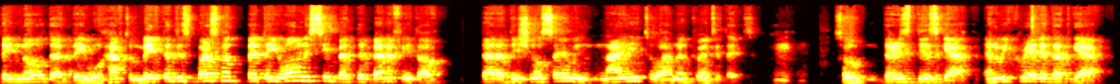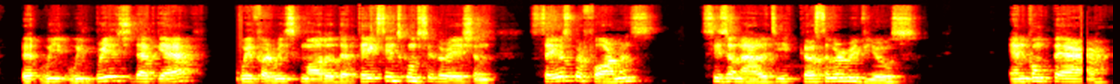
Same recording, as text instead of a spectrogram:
they know that they will have to make the disbursement, but they only see the benefit of that additional sale in 90 to 120 days. Mm-hmm. So there is this gap, and we created that gap. Uh, we we bridged that gap with a risk model that takes into consideration sales performance, seasonality, customer reviews, and compare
